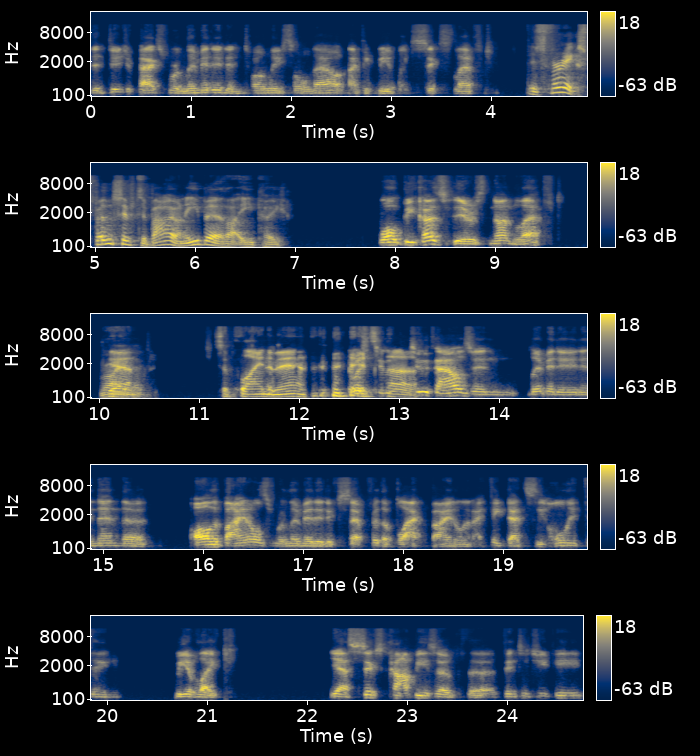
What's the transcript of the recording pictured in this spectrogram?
the digipacks were limited and totally sold out. I think we have like six left. It's very expensive to buy on eBay that EP. Well, because there's none left. Right. Yeah. Supply and demand. It was two uh, two thousand limited, and then the all the vinyls were limited except for the black vinyl, and I think that's the only thing we have. Like, yeah, six copies of the vintage EP,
